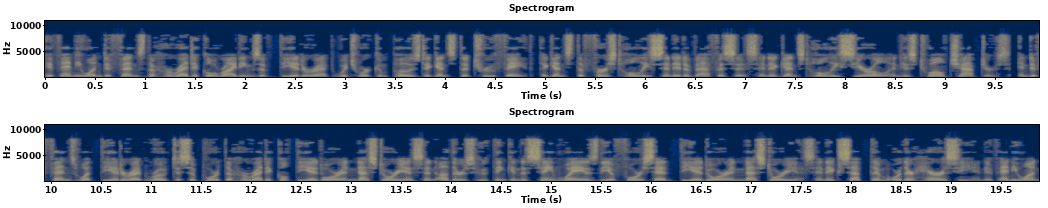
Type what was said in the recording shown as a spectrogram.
If anyone defends the heretical writings of Theodoret which were composed against the true faith, against the First Holy Synod of Ephesus and against Holy Cyril and his twelve chapters, and defends what Theodoret wrote to support the heretical Theodore and Nestorius and others who think in the same way as the aforesaid Theodore and Nestorius and accept them or their heresy and if anyone,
